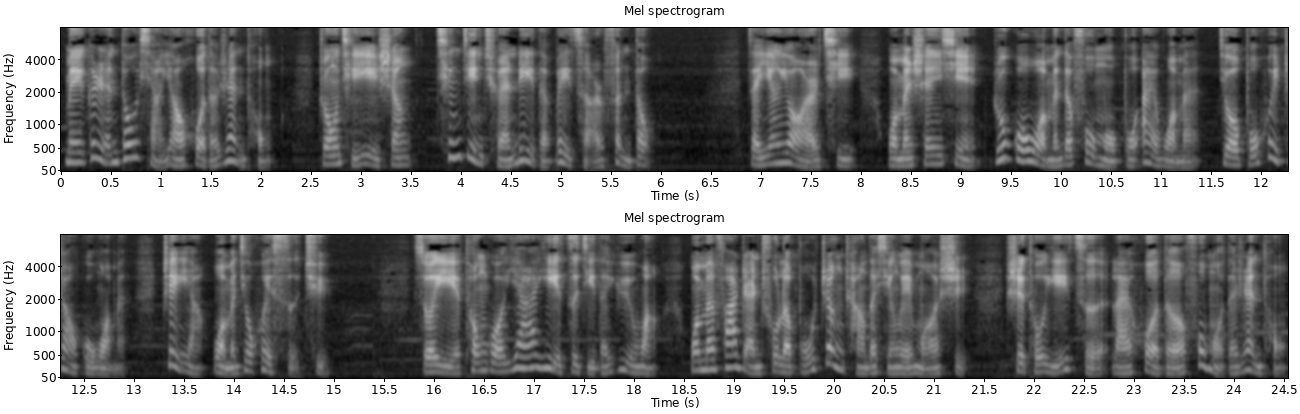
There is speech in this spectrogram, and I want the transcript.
每个人都想要获得认同，终其一生倾尽全力地为此而奋斗。在婴幼儿期，我们深信，如果我们的父母不爱我们，就不会照顾我们，这样我们就会死去。所以，通过压抑自己的欲望，我们发展出了不正常的行为模式，试图以此来获得父母的认同，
